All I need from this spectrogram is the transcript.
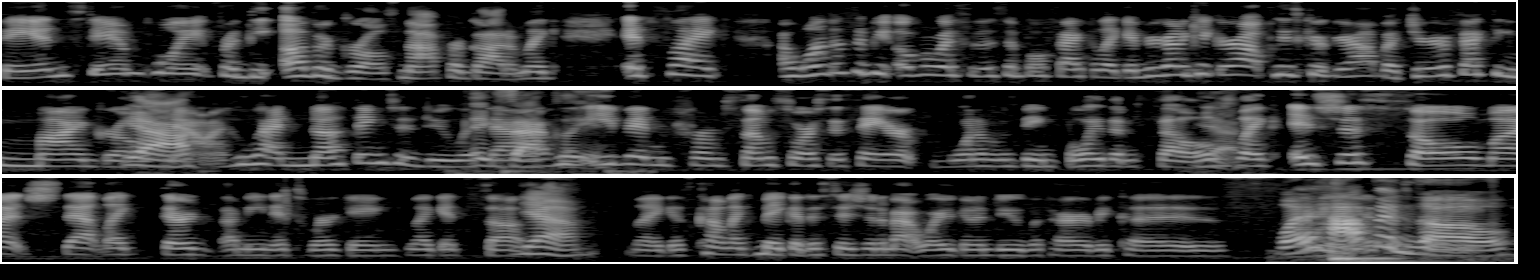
fan standpoint, for the other girls, not for Garam, like it's like I want this to be over with for the simple fact that like if you're gonna kick her out, please kick her out. But you're affecting my girls Yeah. now, who had nothing to do with Exactly. that. Who even from some sources say or one of them is being bullied themselves. Yeah. Like it's just so much that like they're. I mean, it's working. Like it sucks. Yeah. Like it's kind of like make a decision about what you're gonna do with her because What I mean, happened though?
